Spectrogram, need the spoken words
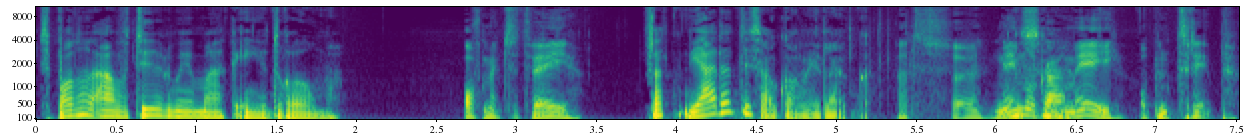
spannende avonturen meemaken in je dromen. Of met z'n tweeën. Dat, ja, dat is ook wel weer leuk. Dat is, eh, neem Dus, elkaar mee op een trip.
